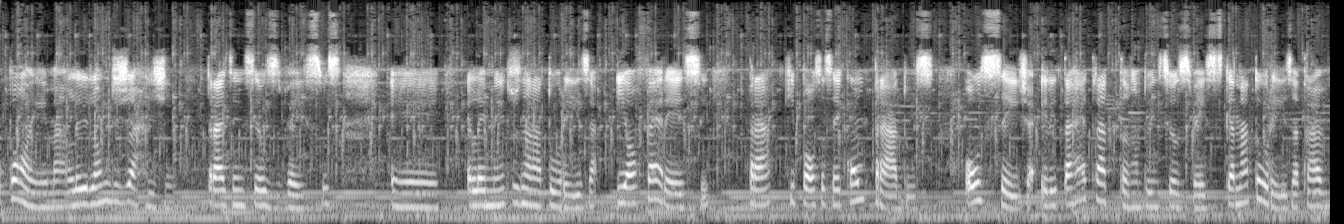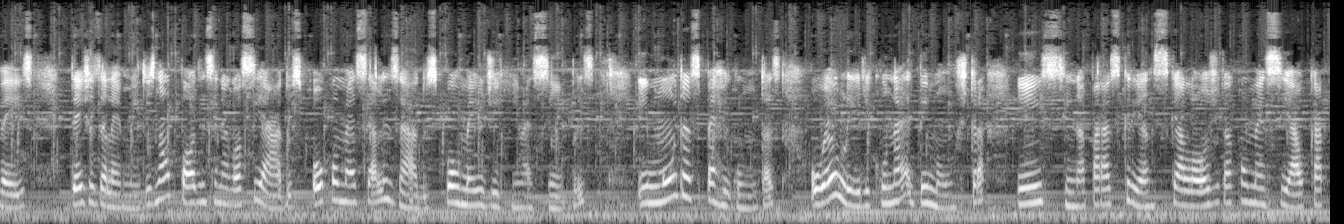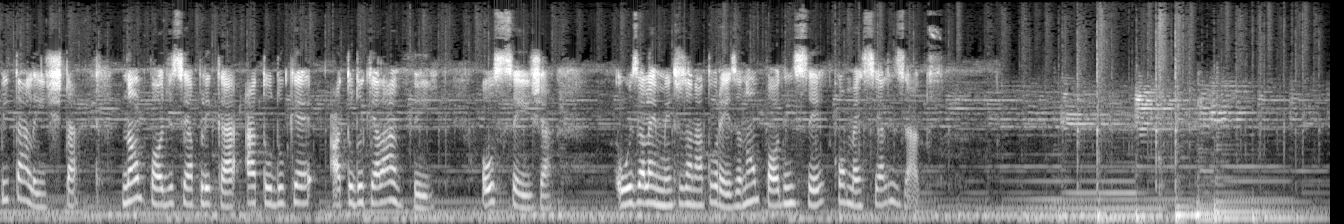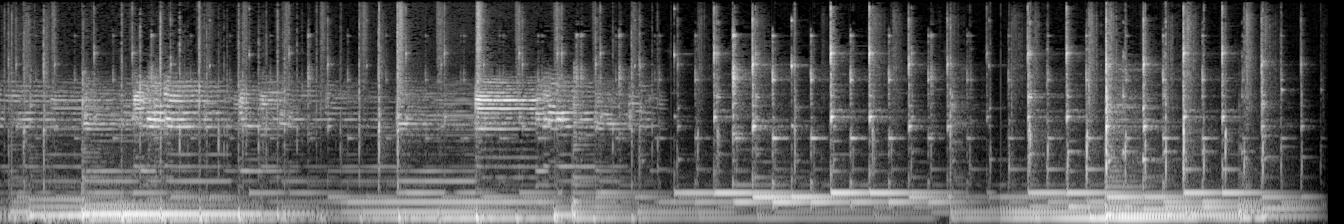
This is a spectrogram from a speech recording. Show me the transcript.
poema Leilão de Jardim traz em seus versos é, elementos da natureza e oferece para que possa ser comprados. Ou seja, ele está retratando em seus versos que a natureza, através destes elementos, não podem ser negociados ou comercializados por meio de rimas simples e muitas perguntas. O eu lírico né, demonstra e ensina para as crianças que a lógica comercial capitalista não pode se aplicar a tudo que, a tudo que ela vê. Ou seja, os elementos da natureza não podem ser comercializados.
